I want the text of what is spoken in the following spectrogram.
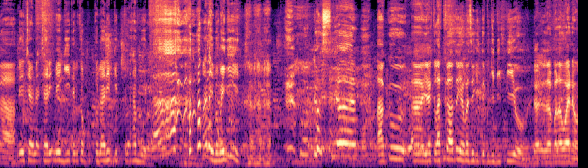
Ah. Dia macam nak cari Maggi tapi kau, kau lari pergi tempat sabun. Mana dia Maggi? Bodoh sial. Aku uh, yang kelakar tu yang masa kita pergi DP tu dalam, dalam Palawan tu.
